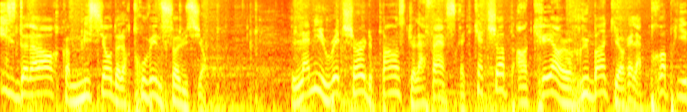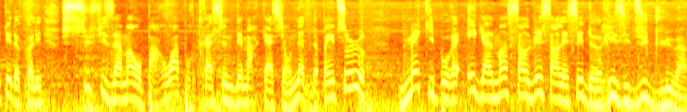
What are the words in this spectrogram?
Il se donne alors comme mission de leur trouver une solution. L'ami Richard pense que l'affaire serait ketchup en créant un ruban qui aurait la propriété de coller suffisamment aux parois pour tracer une démarcation nette de peinture, mais qui pourrait également s'enlever sans laisser de résidus gluants.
